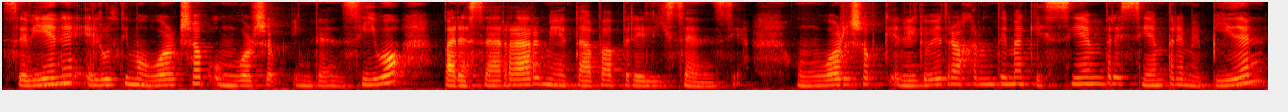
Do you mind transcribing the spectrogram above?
Se viene el último workshop, un workshop intensivo para cerrar mi etapa prelicencia. Un workshop en el que voy a trabajar un tema que siempre, siempre me piden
